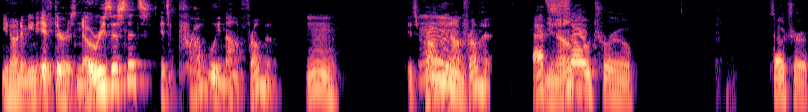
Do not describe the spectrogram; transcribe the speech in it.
You know what I mean? If there is no resistance, it's probably not from him. Mm. It's probably Mm. not from him. That's You know? so true. So true.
